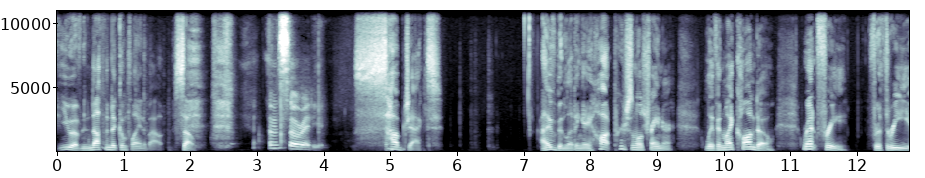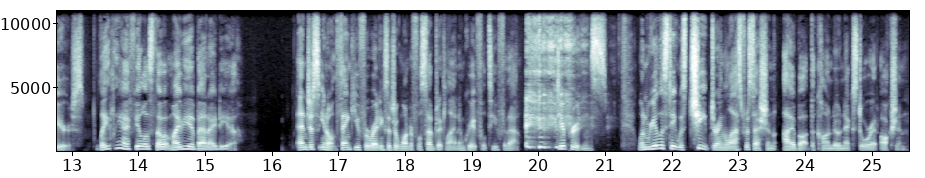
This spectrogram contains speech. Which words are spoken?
you have nothing to complain about. So, I'm so ready. subject. I've been letting a hot personal trainer live in my condo rent free for three years. Lately, I feel as though it might be a bad idea. And just, you know, thank you for writing such a wonderful subject line. I'm grateful to you for that. Dear Prudence, when real estate was cheap during the last recession, I bought the condo next door at auction.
